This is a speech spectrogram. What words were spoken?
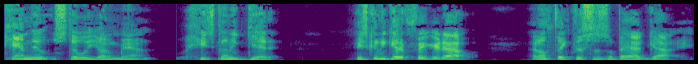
Cam Newton's still a young man. He's going to get it. He's going to get it figured out. I don't think this is a bad guy.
